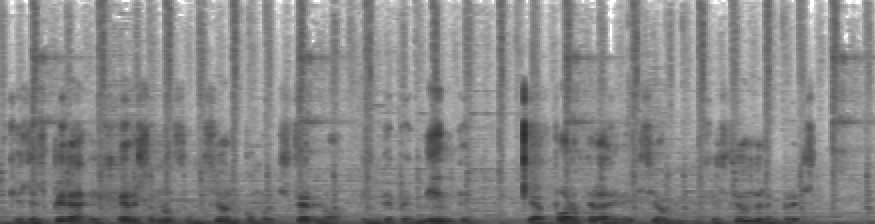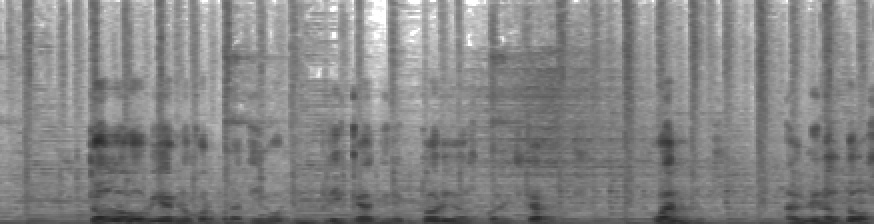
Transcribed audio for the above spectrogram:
y que se espera ejerza una función como externo e independiente que aporte la dirección y gestión de la empresa. Todo gobierno corporativo implica directorios con externos. ¿Cuántos? Al menos dos.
